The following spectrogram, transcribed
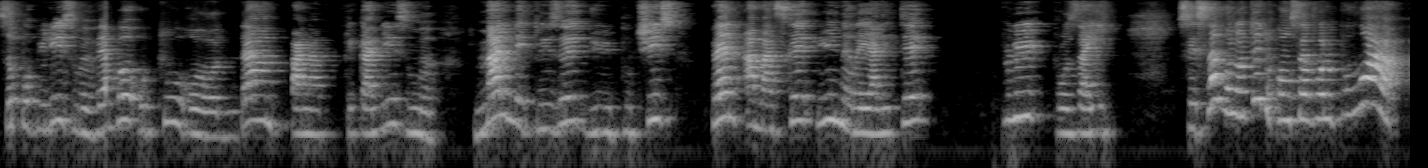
Ce populisme verbeux autour d'un panafricanisme mal maîtrisé du putschisme peine à masquer une réalité plus prosaïque. C'est sa volonté de conserver le pouvoir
